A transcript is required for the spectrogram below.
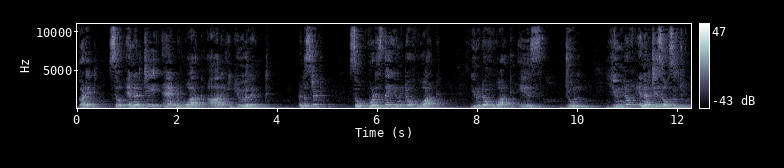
Got it? So energy and work are equivalent. Understood? So what is the unit of work? Unit of work is joule. Unit of energy is also joule.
